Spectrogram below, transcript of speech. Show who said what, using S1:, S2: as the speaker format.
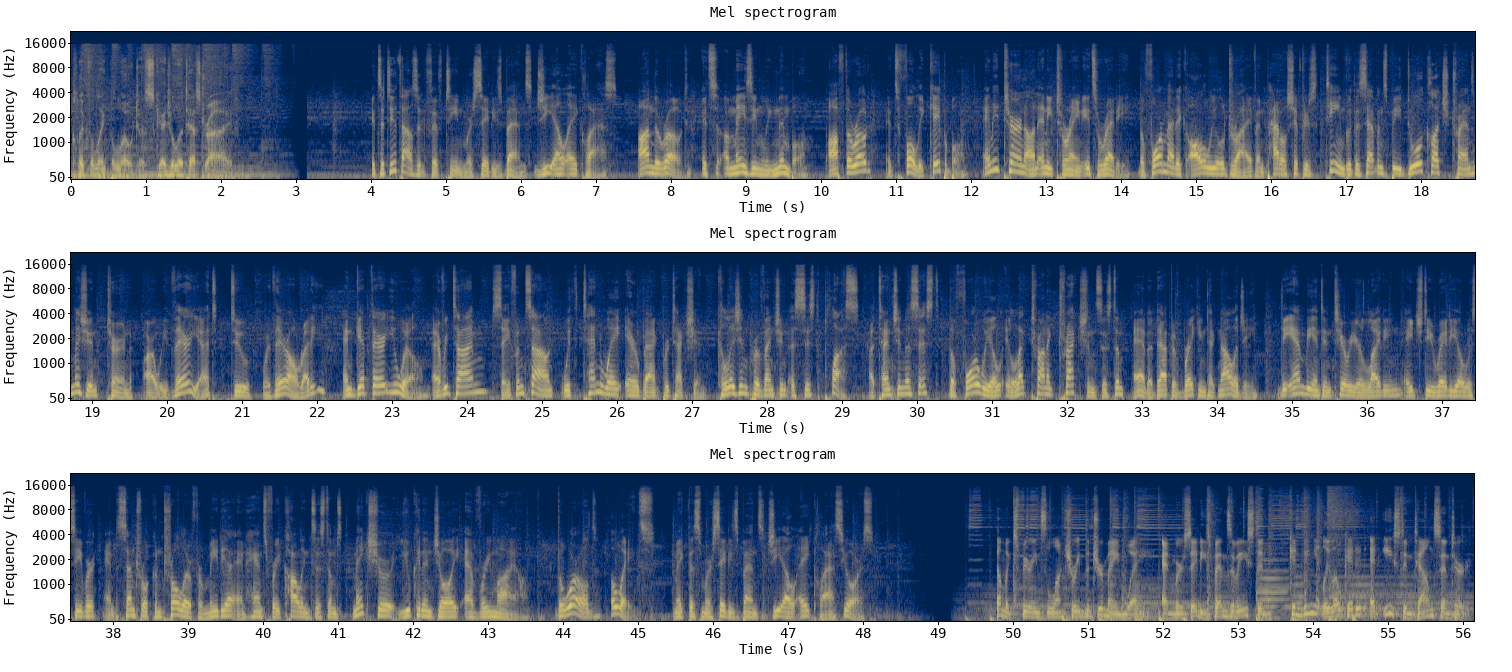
S1: Click the link below to schedule a test drive.
S2: It's a 2015 Mercedes-Benz GLA class. On the road, it's amazingly nimble. Off the road, it's fully capable. Any turn on any terrain, it's ready. The 4MATIC all-wheel drive and paddle shifters teamed with a 7-speed dual-clutch transmission turn Are we there yet? to We're there already? And get there you will, every time, safe and sound, with 10-way airbag protection, collision prevention assist plus, attention assist, the four-wheel electronic traction system, and adaptive braking technology. The ambient interior lighting, HD radio receiver, and central controller for media and hands-free calling systems make sure you can enjoy every mile. The world awaits. Make this Mercedes-Benz GLA class yours.
S3: Come experience luxury the Germain way at Mercedes-Benz of Easton, conveniently located at Easton Town Center.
